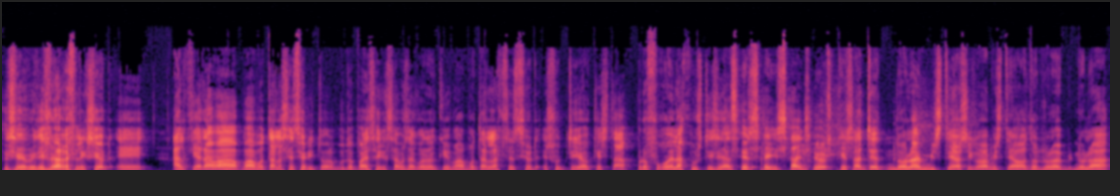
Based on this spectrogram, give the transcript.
y si me permitís una reflexión, eh, al que ahora va, a votar la abstención y todo el mundo parece que estamos de acuerdo que va a votar la abstención, es un tío que está prófugo de la justicia hace seis años, que Sánchez no lo ha amnistiado, así como ha amnistiado a otros, no, lo ha-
